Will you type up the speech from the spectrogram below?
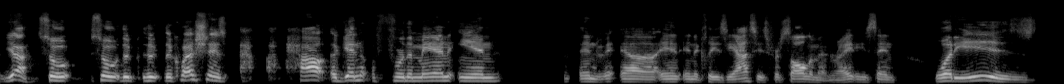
Yeah. So so the the, the question is how again for the man in in uh in, in Ecclesiastes for Solomon, right? He's saying, what is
